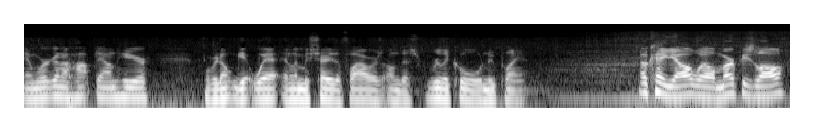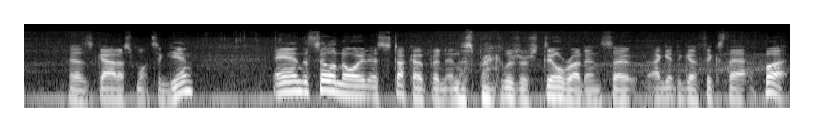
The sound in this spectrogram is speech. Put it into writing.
and we're going to hop down here where we don't get wet and let me show you the flowers on this really cool new plant. Okay y'all, well Murphy's Law has got us once again and the solenoid is stuck open and the sprinklers are still running so I get to go fix that but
